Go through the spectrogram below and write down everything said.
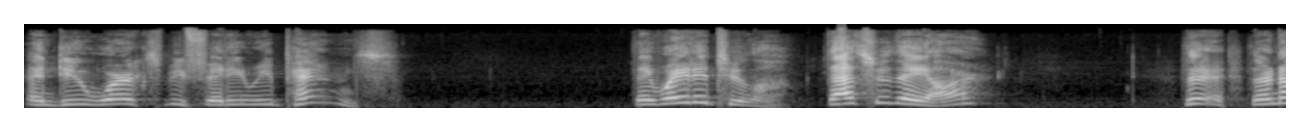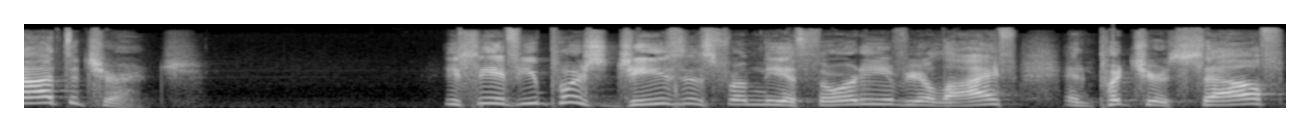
and do works befitting repentance. They waited too long. That's who they are. They're, not the church. You see, if you push Jesus from the authority of your life and put yourself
